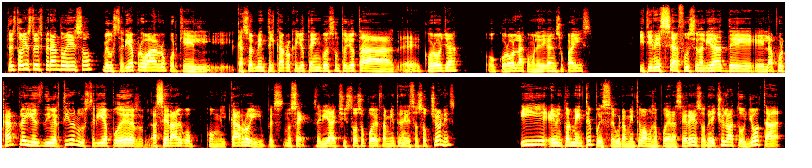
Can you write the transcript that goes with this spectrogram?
Entonces todavía estoy esperando eso. Me gustaría probarlo porque casualmente el carro que yo tengo es un Toyota eh, Corolla o Corolla, como le digan en su país y tiene esa funcionalidad de Apple CarPlay y es divertido. Me gustaría poder hacer algo con el carro y pues no sé, sería chistoso poder también tener esas opciones. Y eventualmente pues seguramente vamos a poder hacer eso. De hecho la Toyota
